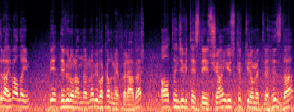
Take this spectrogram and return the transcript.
Drive'ı alayım. Bir devir oranlarına bir bakalım hep beraber. 6. vitesteyiz şu an. 140 kilometre hızda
